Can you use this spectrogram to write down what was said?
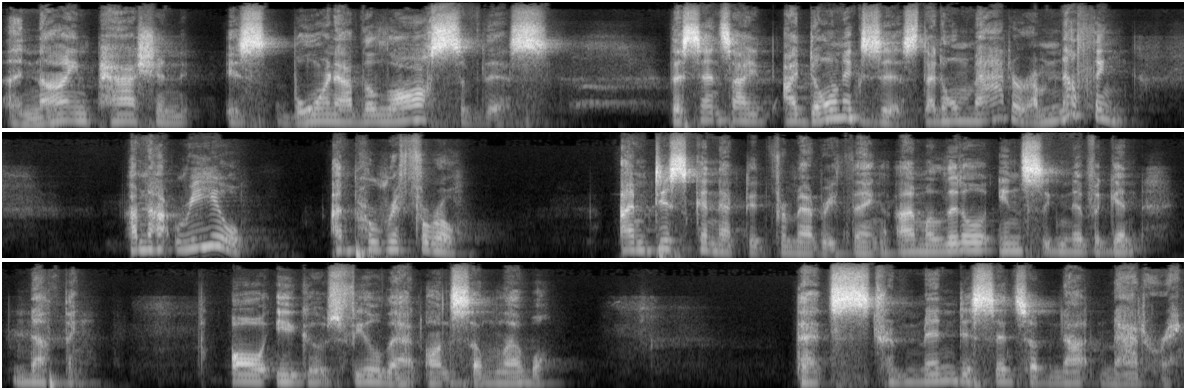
A nine passion is born out of the loss of this the sense I, I don't exist, I don't matter, I'm nothing. I'm not real, I'm peripheral. I'm disconnected from everything. I'm a little insignificant nothing. All egos feel that on some level. That tremendous sense of not mattering,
